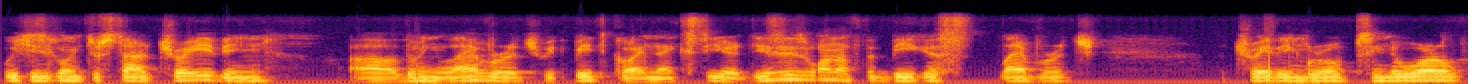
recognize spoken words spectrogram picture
which is going to start trading, uh, doing leverage with Bitcoin next year. This is one of the biggest leverage trading groups in the world.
